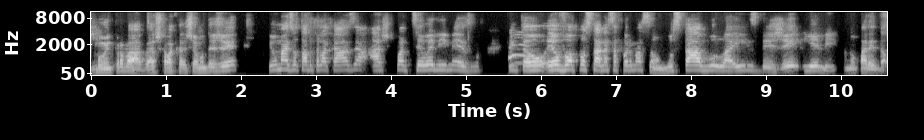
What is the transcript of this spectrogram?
Muito provável. Acho que ela chama o DG. E o mais votado pela casa, acho que pode ser o Eli mesmo. Então, eu vou apostar nessa formação. Gustavo, Laís, DG e Eli no paredão.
